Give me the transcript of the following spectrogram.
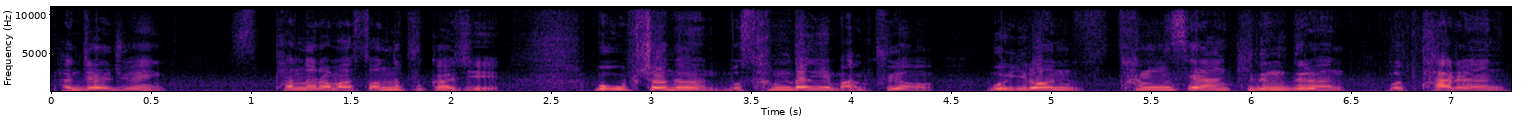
반절 주행, 파노라마 썬루프까지 뭐 옵션은 뭐 상당히 많고요. 뭐 이런 상세한 기능들은 뭐 다른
